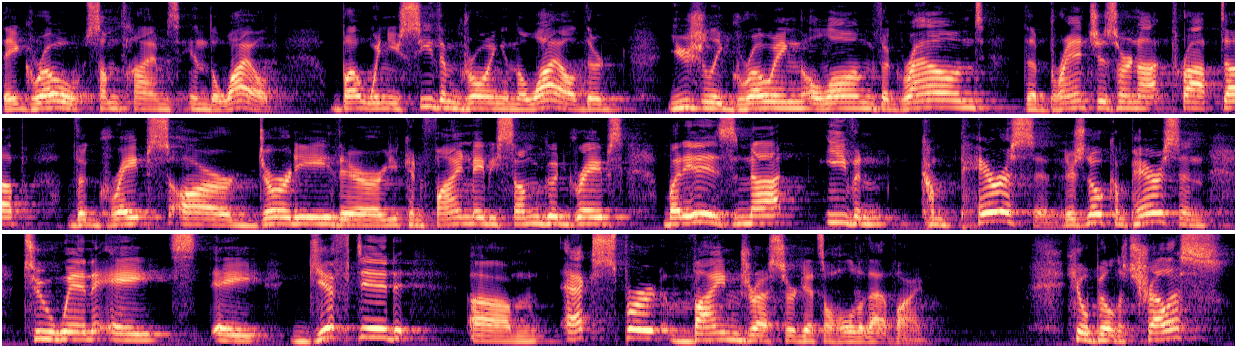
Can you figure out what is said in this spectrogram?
They grow sometimes in the wild, but when you see them growing in the wild, they're usually growing along the ground. The branches are not propped up. The grapes are dirty. There you can find maybe some good grapes, but it is not even comparison. There's no comparison to when a, a gifted, um, expert vine dresser gets a hold of that vine. He'll build a trellis.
